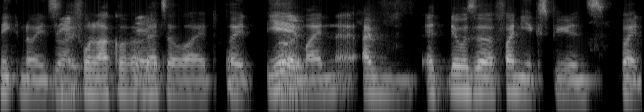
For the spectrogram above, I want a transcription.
make noise Right, for lack of a right. better word. But yeah, Right. man, I've it, it was a funny experience. But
